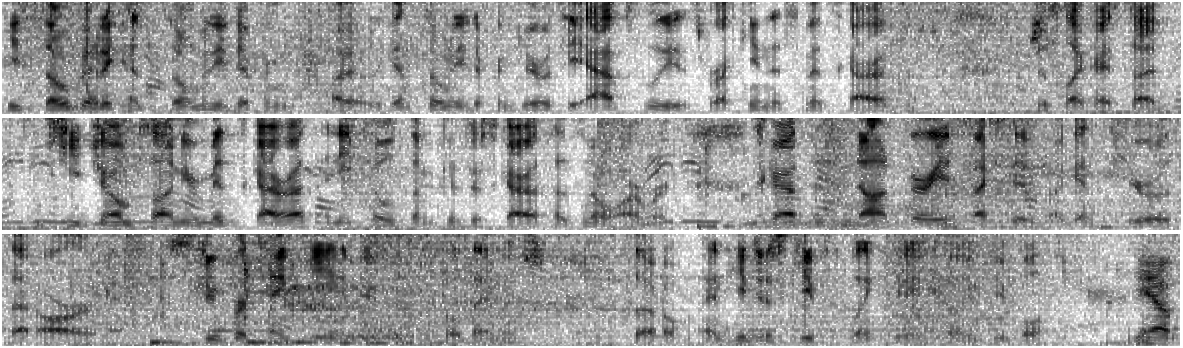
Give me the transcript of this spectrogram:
He's so good against so many different uh, against so many different heroes. He absolutely is wrecking this mid Skywrath. It's just like I said, he jumps on your mid Skywrath and he kills them because your Skywrath has no armor. Skywrath is not very effective against heroes that are super tanky and do physical damage. So, and he just keeps blinking and killing people. Yep.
